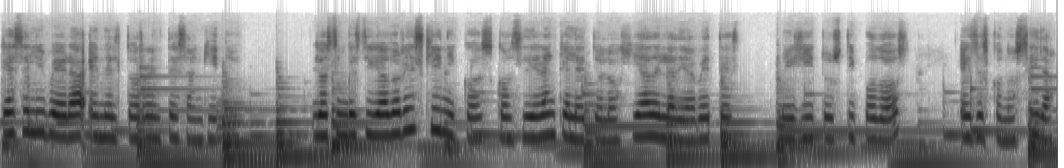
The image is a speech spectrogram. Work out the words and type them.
que se libera en el torrente sanguíneo. Los investigadores clínicos consideran que la etiología de la diabetes mellitus tipo 2 es desconocida.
